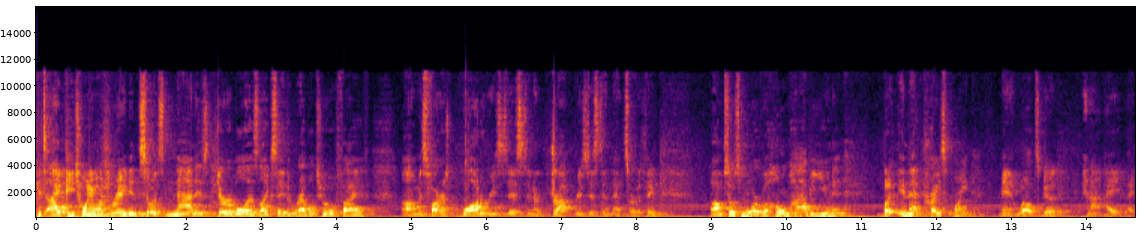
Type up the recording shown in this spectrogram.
it's IP21 rated, so it's not as durable as like say the Rebel 205 um, as far as water resistant or drop resistant, that sort of thing. Um, so it's more of a home hobby unit, but in that price point, man, it welds good. And I, I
